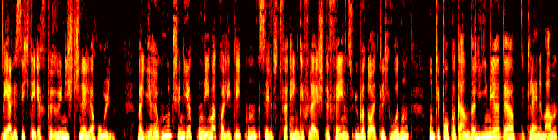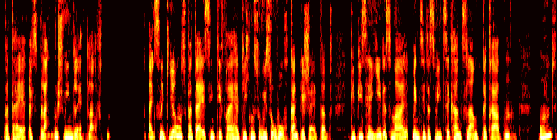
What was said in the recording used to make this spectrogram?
werde sich die FPÖ nicht schnell erholen weil ihre ungenierten Nehmerqualitäten selbst für eingefleischte Fans überdeutlich wurden und die Propagandalinie der Kleine Mann-Partei als blanken Schwindel entlarvten. Als Regierungspartei sind die Freiheitlichen sowieso hochgang gescheitert, wie bisher jedes Mal, wenn sie das Vizekanzleramt betraten. Und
